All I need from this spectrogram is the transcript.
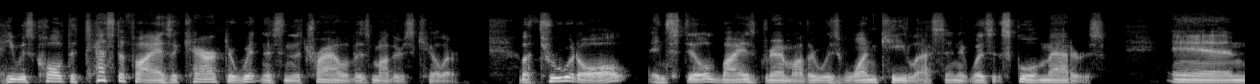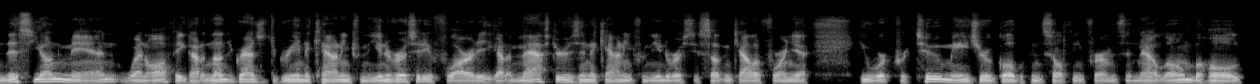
he was called to testify as a character witness in the trial of his mother's killer. But through it all, instilled by his grandmother was one key lesson it was that school matters. And this young man went off. He got an undergraduate degree in accounting from the University of Florida. He got a master's in accounting from the University of Southern California. He worked for two major global consulting firms. And now, lo and behold,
